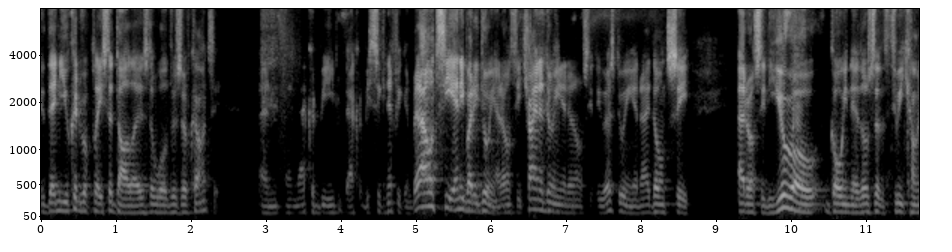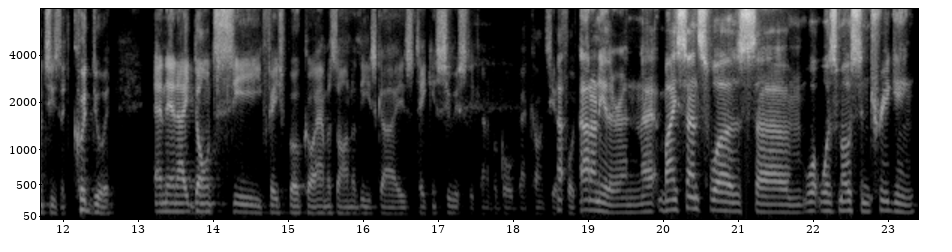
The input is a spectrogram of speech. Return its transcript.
then you could replace the dollar as the world reserve currency, and and that could be that could be significant. But I don't see anybody doing it. I don't see China doing it. I don't see the U.S. doing it. I don't see I don't see the euro going there. Those are the three currencies that could do it. And then I don't see Facebook or Amazon or these guys taking seriously kind of a gold back currency. Unfortunately. I don't either. And I, my sense was um, what was most intriguing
